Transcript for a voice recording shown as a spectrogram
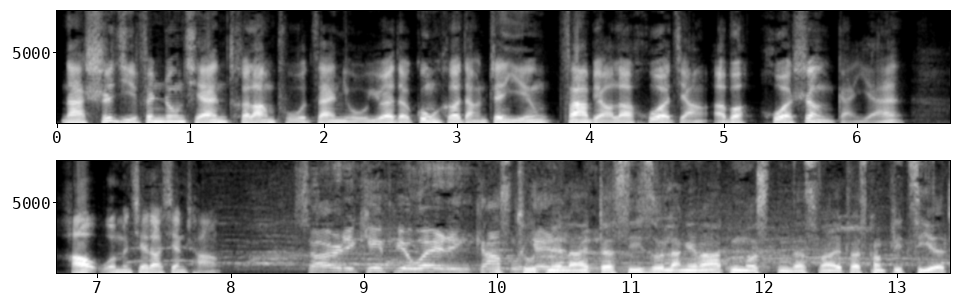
那十几分钟前，特朗普在纽约的共和党阵营发表了获奖啊不获胜感言。好，我们切到现场。Sorry to keep you waiting. Es tut mir leid, dass Sie so lange warten mussten. Das war etwas kompliziert.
